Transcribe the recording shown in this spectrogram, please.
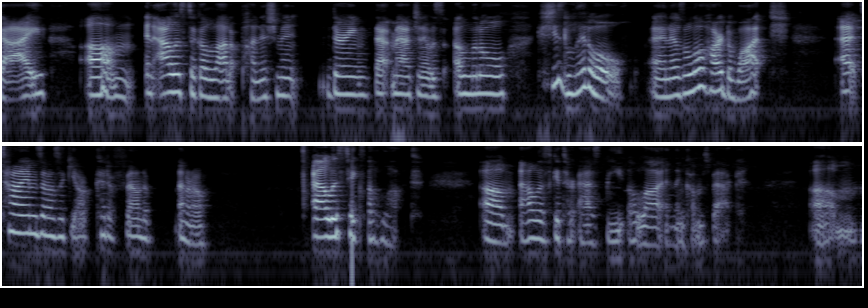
guy. Um, and Alice took a lot of punishment during that match, and it was a little. She's little, and it was a little hard to watch at times. And I was like, y'all could have found a. I don't know. Alice takes a lot. Um, Alice gets her ass beat a lot and then comes back. Um,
